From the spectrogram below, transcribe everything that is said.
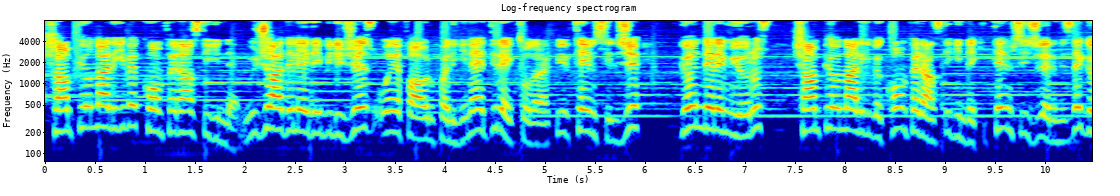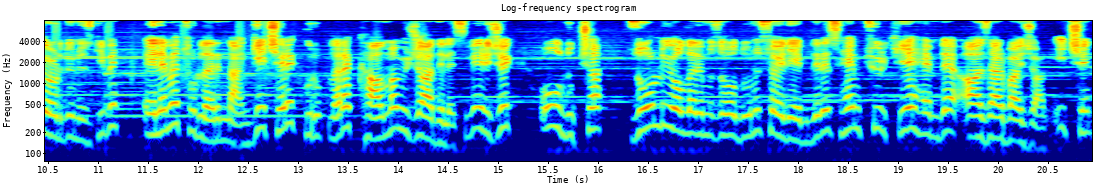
Şampiyonlar Ligi ve Konferans Ligi'nde mücadele edebileceğiz. UEFA Avrupa Ligi'ne direkt olarak bir temsilci gönderemiyoruz. Şampiyonlar Ligi ve Konferans Ligi'ndeki temsilcilerimiz de gördüğünüz gibi eleme turlarından geçerek gruplara kalma mücadelesi verecek. Oldukça zorlu yollarımız olduğunu söyleyebiliriz. Hem Türkiye hem de Azerbaycan için.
